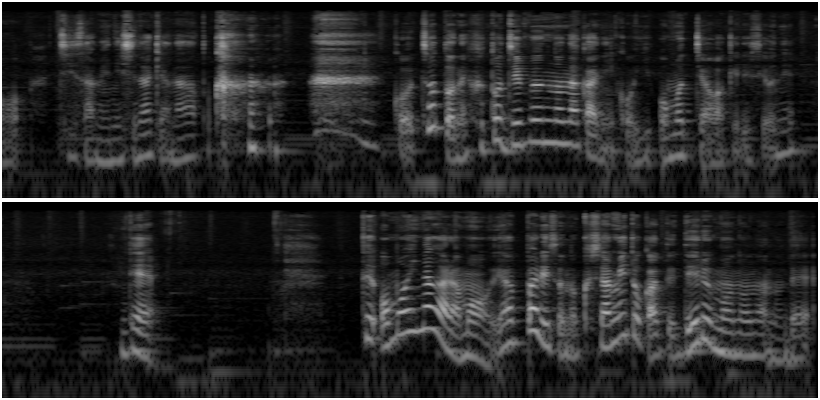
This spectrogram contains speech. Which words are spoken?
こう小さめにしなきゃなとか こうちょっとねふと自分の中にこう思っちゃうわけですよね。でって思いながらもやっぱりそのくしゃみとかって出るものなので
